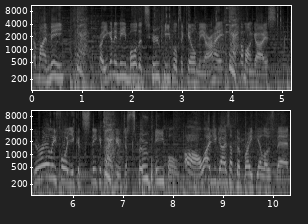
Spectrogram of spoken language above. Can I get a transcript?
Don't mind me. Bro, you're to need more than two people to kill me, all right? Come on, guys. You really thought you could sneak attack me with just two people? Oh, why did you guys have to break Yellow's bed?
